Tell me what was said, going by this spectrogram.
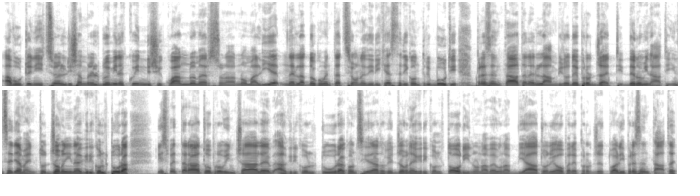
avuto inizio nel dicembre del 2015 quando emersero anomalie nella documentazione di richieste di di contributi presentate nell'ambito dei progetti denominati Insediamento Giovani in Agricoltura. L'ispettorato provinciale agricoltura, considerato che i giovani agricoltori non avevano avviato le opere progettuali presentate,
